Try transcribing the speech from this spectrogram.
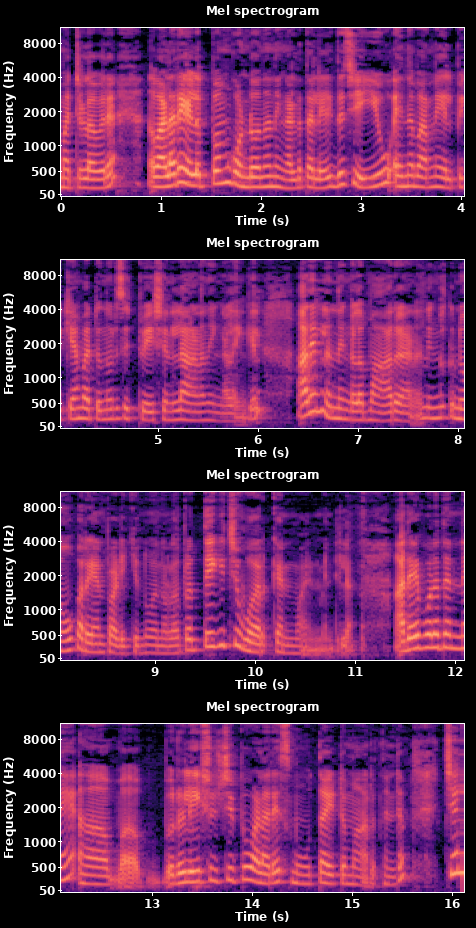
മറ്റുള്ളവരെ വളരെ എളുപ്പം കൊണ്ടുവന്ന് നിങ്ങളുടെ തലയിൽ ഇത് ചെയ്യൂ എന്ന് പറഞ്ഞ് ഏൽപ്പിക്കാൻ പറ്റുന്ന ഒരു സിറ്റുവേഷനിലാണ് നിങ്ങളെങ്കിൽ അതിൽ നിന്ന് നിങ്ങൾ മാറുകയാണ്. നിങ്ങൾക്ക് നോ പറയാൻ പഠിക്കുന്നു എന്നുള്ളത്. പ്രത്യേകിച്ച് വർക്ക് എൻവയൺമെന്റിൽ അതേപോലെ തന്നെ റിലേഷൻഷിപ്പ് വളരെ സ്മൂത്തായിട്ട് മാറുന്നുണ്ട്. ചില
